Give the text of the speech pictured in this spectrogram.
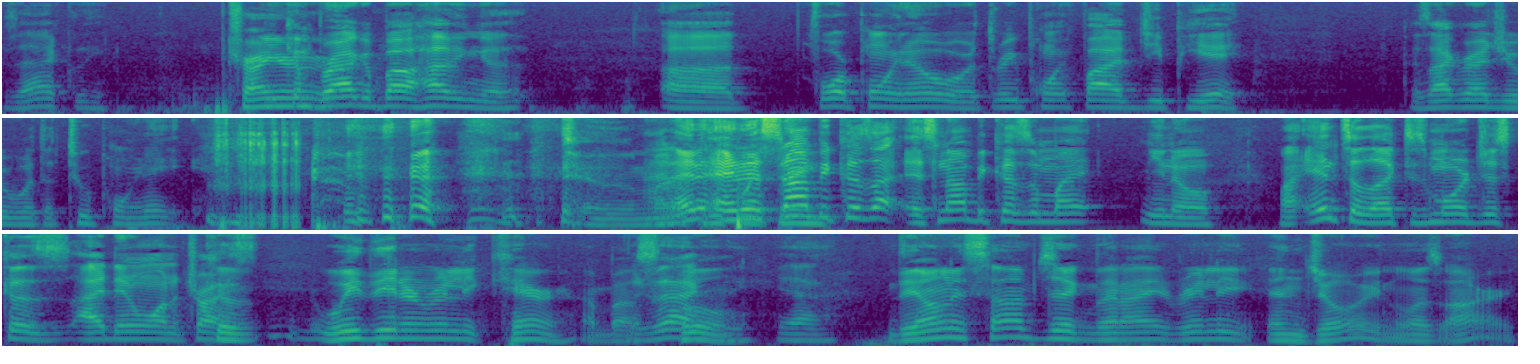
exactly. try You your can brag about having a, a 4.0 or 3.5 GPA, because I graduated with a 2.8. to and, and it's not because I, it's not because of my you know my intellect. is more just because I didn't want to try. because we didn't really care about Exactly. school. Yeah. The only subject that I really enjoyed was art.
